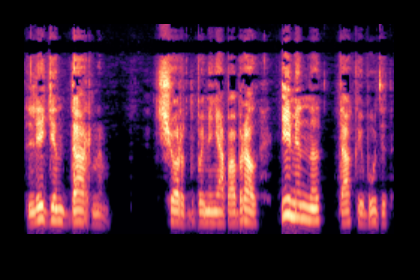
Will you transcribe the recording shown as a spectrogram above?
легендарным. Черт бы меня побрал, именно так и будет.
